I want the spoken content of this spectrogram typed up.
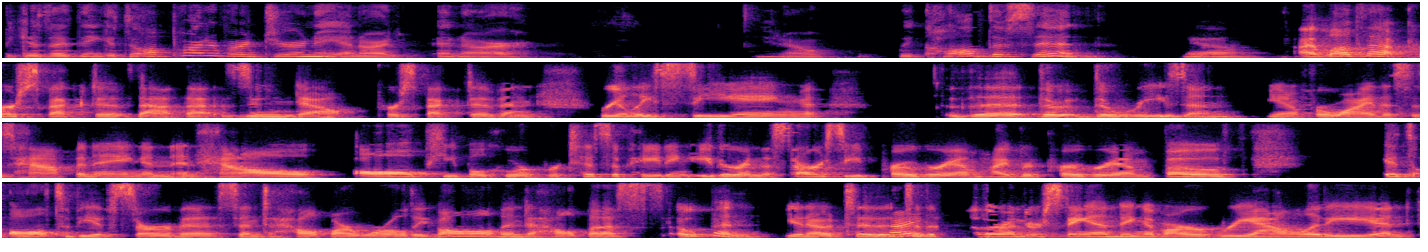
because I think it's all part of our journey and our and our, you know, we called this in yeah. I love that perspective, that that zoomed out perspective and really seeing the the the reason, you know, for why this is happening and, and how all people who are participating either in the Starseed program, hybrid program, both, it's all to be of service and to help our world evolve and to help us open you know to, right. to the other understanding of our reality and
